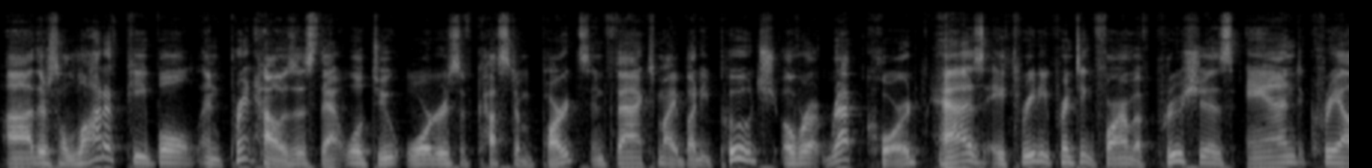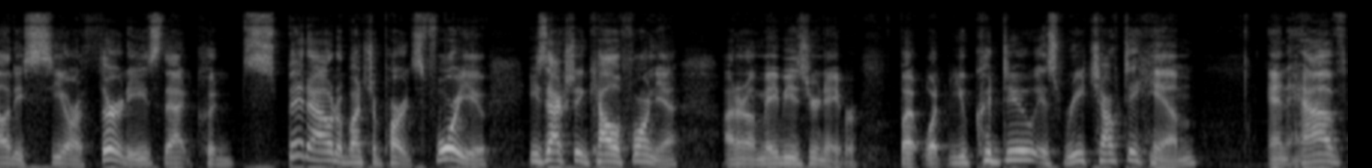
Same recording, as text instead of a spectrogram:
uh, there's a lot of people and print houses that will do orders of custom parts. In fact, my buddy Pooch over at Repkord has a 3D printing farm of Prusa's and Creality CR30s that could spit out a bunch of parts for you. He's actually in California. I don't know, maybe he's your neighbor. But what you could do is reach out to him and have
